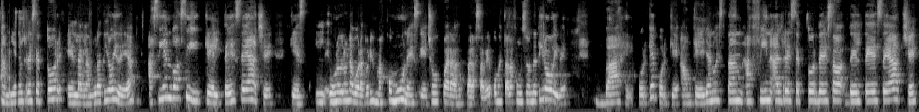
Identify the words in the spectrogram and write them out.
también el receptor en la glándula tiroidea, haciendo así que el TSH, que es uno de los laboratorios más comunes hechos para, para saber cómo está la función de tiroides, baje. ¿Por qué? Porque aunque ella no es tan afín al receptor de esa, del TSH,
